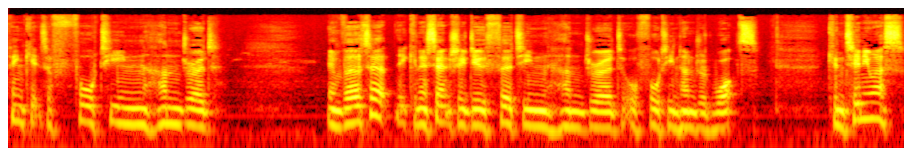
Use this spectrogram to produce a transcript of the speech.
think it's a 1400 inverter. It can essentially do 1300 or 1400 watts continuous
